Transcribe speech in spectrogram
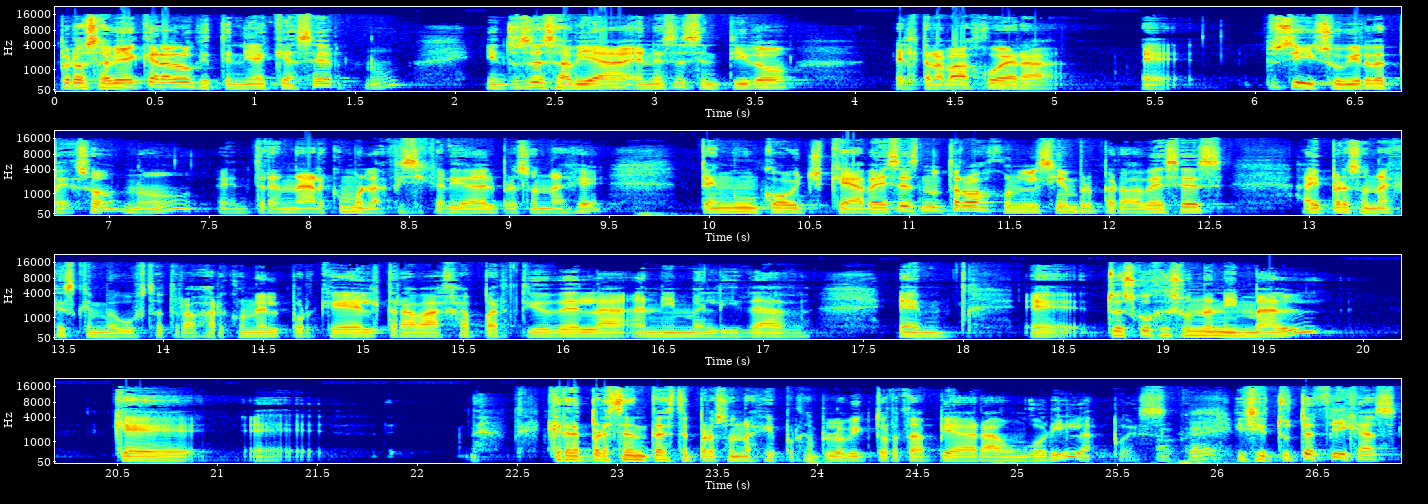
pero sabía que era algo que tenía que hacer, ¿no? Y entonces sabía, en ese sentido, el trabajo era eh, sí, subir de peso, ¿no? Entrenar como la fisicalidad del personaje. Tengo un coach que a veces no trabajo con él siempre, pero a veces hay personajes que me gusta trabajar con él porque él trabaja a partir de la animalidad. Em, eh, tú escoges un animal que eh, que representa a este personaje. Por ejemplo, Víctor Tapia era un gorila, pues. Y si tú te fijas,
